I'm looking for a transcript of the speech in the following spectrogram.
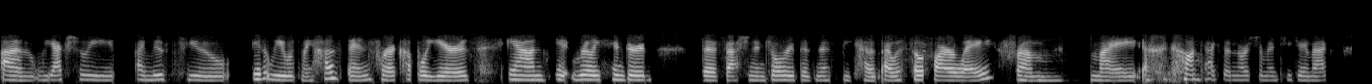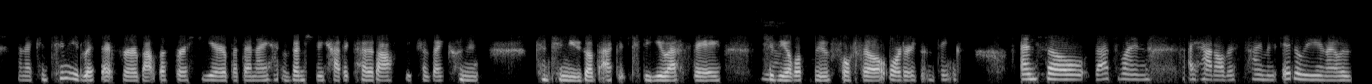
um, we actually I moved to Italy with my husband for a couple years, and it really hindered the fashion and jewelry business because I was so far away from mm-hmm. my contacts at Nordstrom and TJ Maxx, and I continued with it for about the first year, but then I eventually had to cut it off because I couldn't continue to go back to the USA to yeah. be able to fulfill orders and things. And so that's when I had all this time in Italy and I was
